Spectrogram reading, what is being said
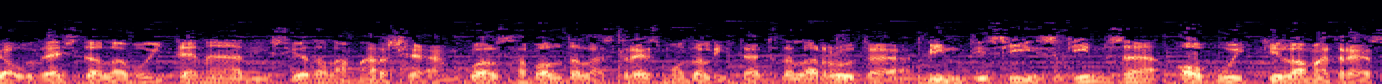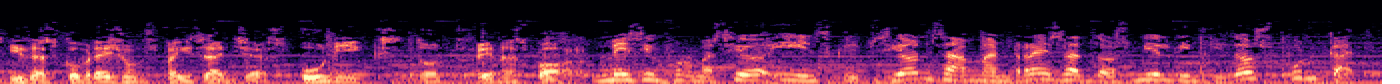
Gaudeix de la vuitena edició de la marxa amb qualsevol de les tres modalitats de la ruta, 26, 15 o 8 quilòmetres, i descobreix uns paisatges únics tot fent esport. Més informació i inscripcions a manresa2022.cat.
